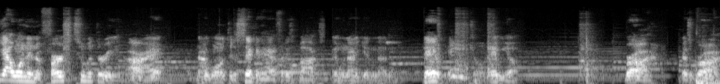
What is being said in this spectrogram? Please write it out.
got one in the first two or three. Alright. Now going to the second half of this box, and we're not getting nothing. There, there we go. There we go. Bro, that's bro.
